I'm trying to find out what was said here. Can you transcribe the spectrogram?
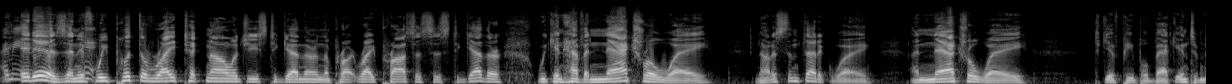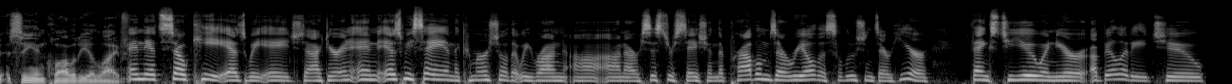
I mean, it is, and if we put the right technologies together and the pro- right processes together, we can have a natural way, not a synthetic way, a natural way to give people back intimacy and quality of life. And it's so key as we age, doctor. And, and as we say in the commercial that we run uh, on our sister station, the problems are real, the solutions are here thanks to you and your ability to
